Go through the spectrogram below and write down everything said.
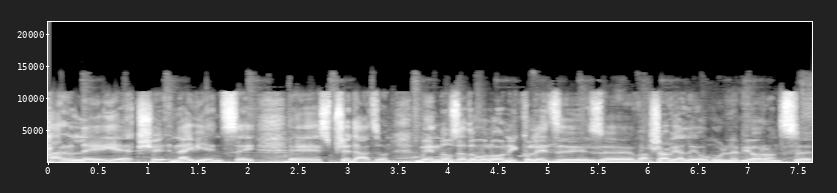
Harley'e się najwięcej e, sprzedadzą. Będą zadowoleni koledzy z Warszawy, ale ogólnie biorąc, e,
